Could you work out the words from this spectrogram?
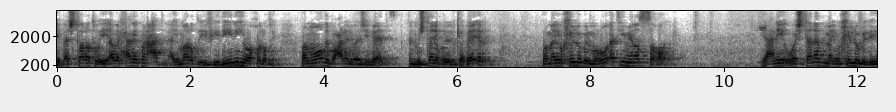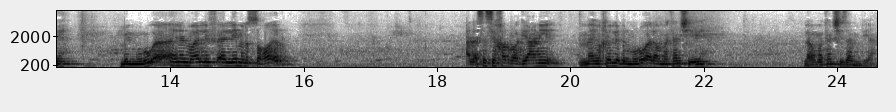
يبقى اشترطوا إيه؟ أول حاجة يكون عدل أي مرضي في دينه وخلقه. والمواظب على الواجبات المجتنب للكبائر وما يخل بالمروءة من الصغائر. يعني واجتنب ما يخل بالإيه؟ بالمروءة. هنا المؤلف قال ليه من الصغائر؟ على أساس يخرج يعني ما يخل بالمروءة لو ما كانش إيه؟ لو ما كانش ذنب يعني.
